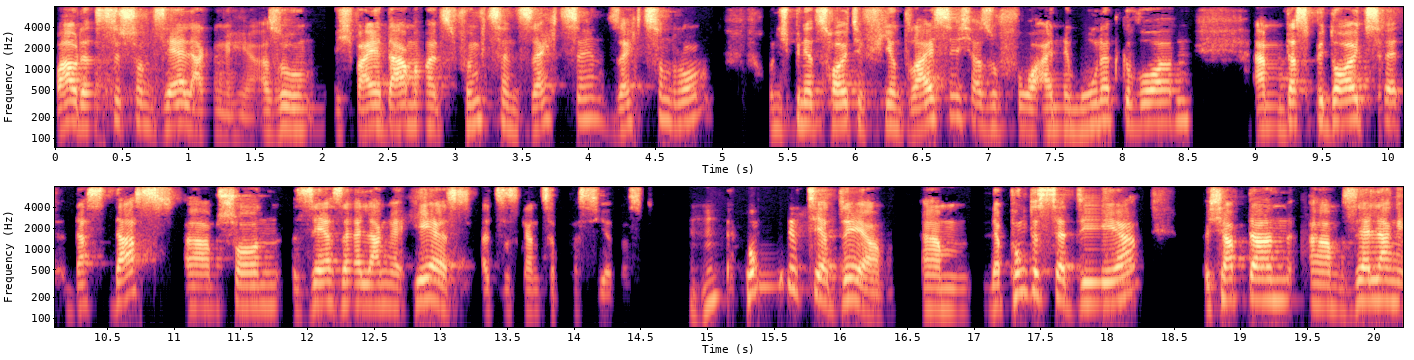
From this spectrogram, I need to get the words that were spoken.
Wow, das ist schon sehr lange her. Also ich war ja damals 15, 16, 16 rum und ich bin jetzt heute 34, also vor einem Monat geworden. Ähm, das bedeutet, dass das ähm, schon sehr, sehr lange her ist, als das Ganze passiert ist. Mhm. Der Punkt ist ja der, ähm, der Punkt ist ja der, ich habe dann ähm, sehr lange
